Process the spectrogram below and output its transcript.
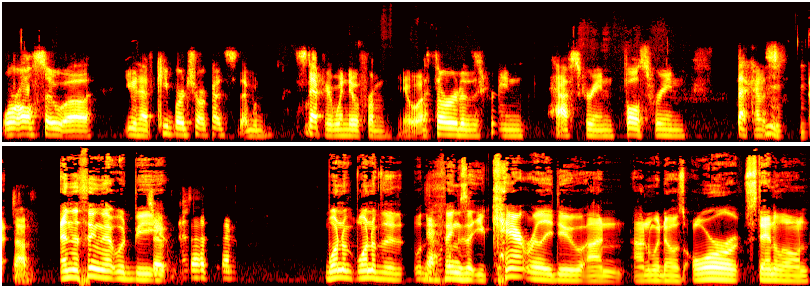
or also uh, you can have keyboard shortcuts that would snap your window from you know a third of the screen, half screen, full screen, that kind of stuff. And the thing that would be So that, that- one of one of the, the Yeah. things that you can't really do on on Windows or standalone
